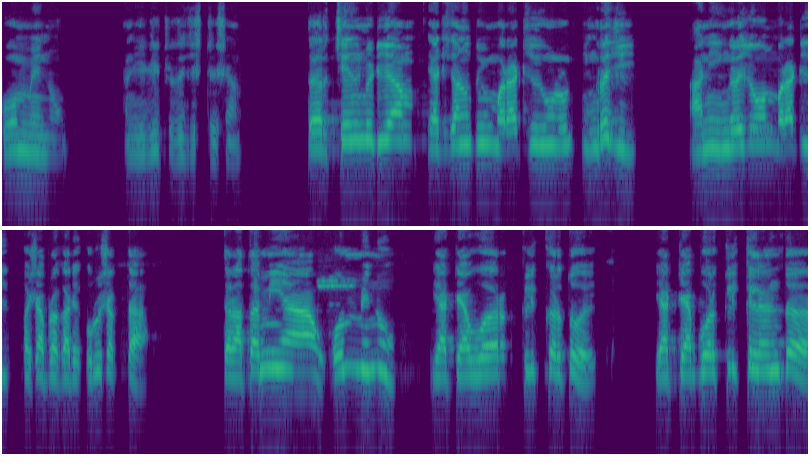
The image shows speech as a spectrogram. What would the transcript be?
होम मेनू आणि एडिट रजिस्ट्रेशन तर चेंज मीडियम या ठिकाणी तुम्ही मराठीवरून इंग्रजी आणि इंग्रजीवरून मराठी अशा प्रकारे करू शकता? तर आता मी या होम मेनू या टॅबवर क्लिक करतोय. या टॅबवर क्लिक केल्यानंतर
